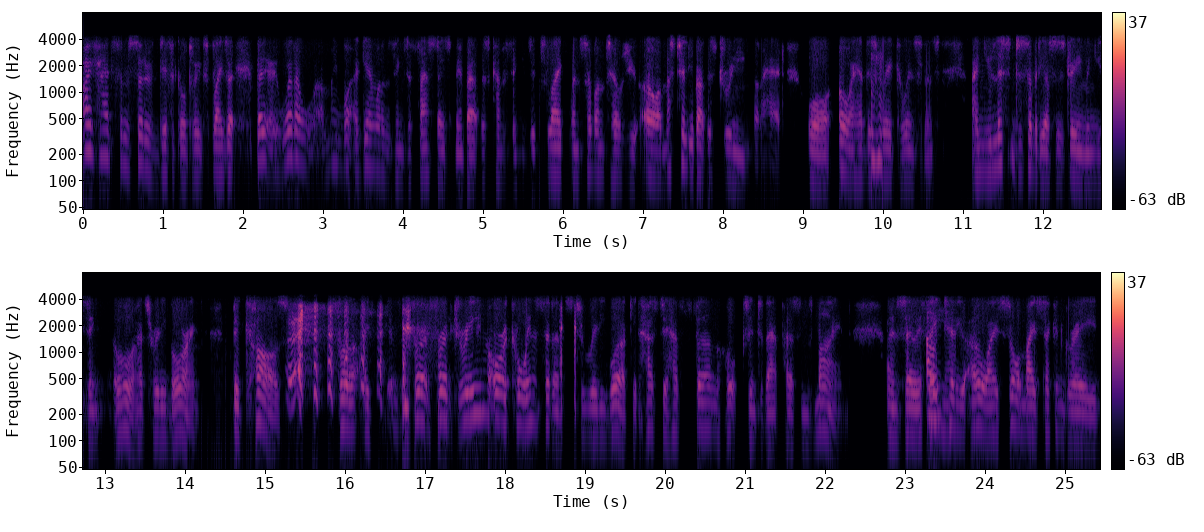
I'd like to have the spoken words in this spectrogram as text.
I've had some sort of difficult to explain. So, but what I, I mean, what, again, one of the things that fascinates me about this kind of thing is it's like when someone tells you, "Oh, I must tell you about this dream that I had," or "Oh, I had this Mhm. weird coincidence," and you listen to somebody else's dream and you think, "Oh, that's really boring," because for a, for for a dream or a coincidence to really work, it has to have firm hooks into that person's mind. And so if they Oh, yeah. tell you, "Oh, I saw my second grade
